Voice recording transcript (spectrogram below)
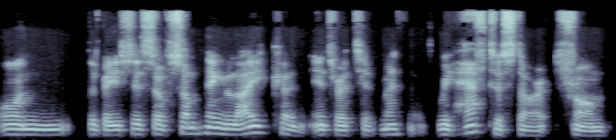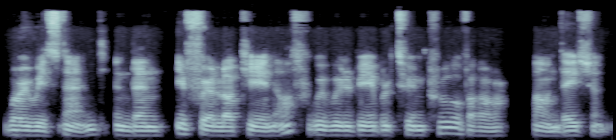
on the basis of something like an iterative method. We have to start from where we stand. And then if we're lucky enough, we will be able to improve our foundation.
